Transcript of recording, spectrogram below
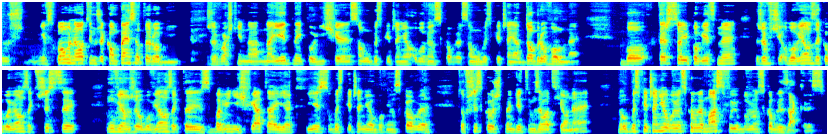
Już nie wspomnę o tym, że kompensa to robi, że właśnie na, na jednej polisie są ubezpieczenia obowiązkowe, są ubezpieczenia dobrowolne, bo też sobie powiedzmy, że obowiązek, obowiązek, wszyscy mówią, że obowiązek to jest zbawienie świata i jak jest ubezpieczenie obowiązkowe, to wszystko już będzie tym załatwione. No ubezpieczenie obowiązkowe ma swój obowiązkowy zakres.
